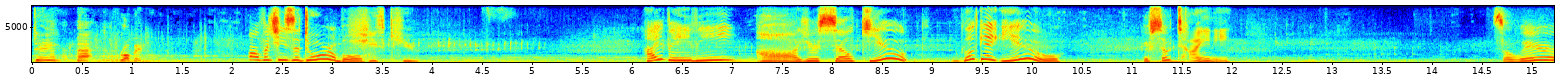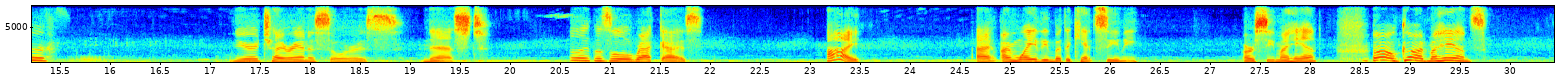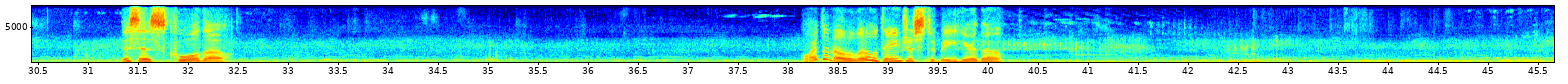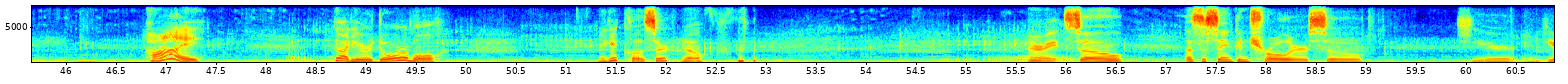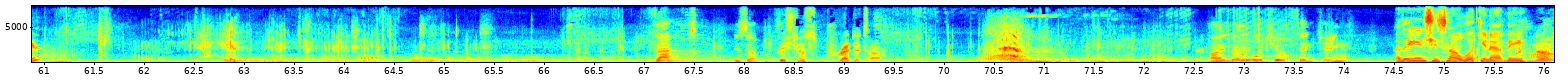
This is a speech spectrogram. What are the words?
Stay back, Robin. Oh, but she's adorable. She's cute. Hi, baby. Oh, you're so cute. Look at you. You're so tiny. So we're near Tyrannosaurus nest. I like those little rat guys. Hi. I, I'm waving, but they can't see me. Or see my hand. Oh god, my hands! This is cool though. More than a little dangerous to be here though. Hi! God, you're adorable. Can I get closer? No. Alright, so... That's the same controller, so... Here and here? That is a vicious predator. I know what you're thinking. I'm thinking she's not looking at me. No,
